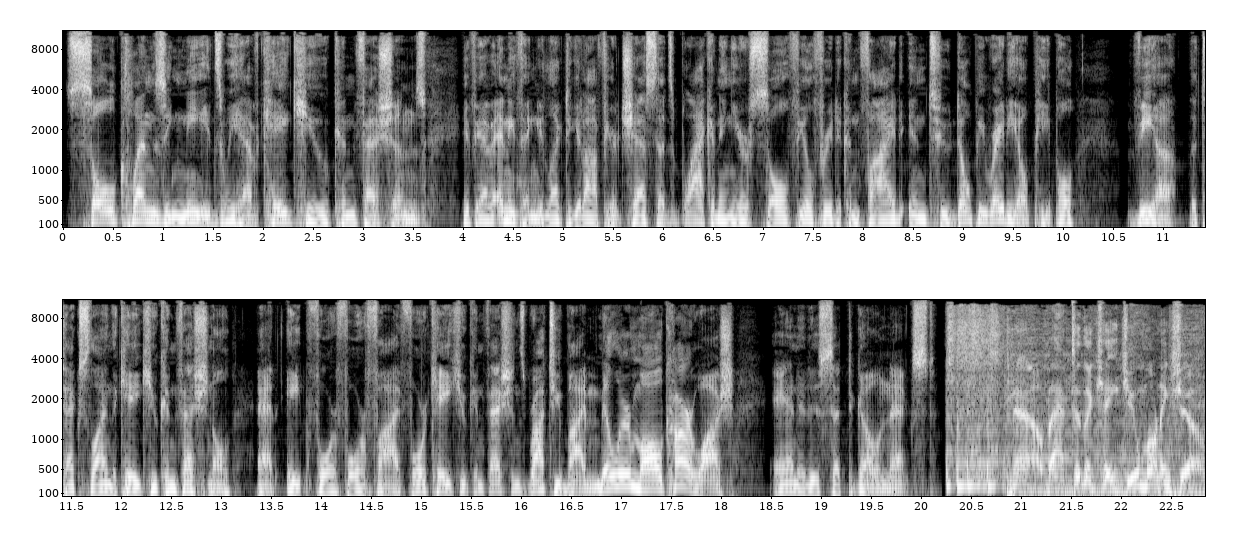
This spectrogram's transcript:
soul cleansing needs, we have KQ Confessions. If you have anything you'd like to get off your chest that's blackening your soul, feel free to confide into Dopey Radio people via the text line, the KQ Confessional, at 84454. KQ Confessions brought to you by Miller Mall Car Wash, and it is set to go next. Now, back to the KQ Morning Show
